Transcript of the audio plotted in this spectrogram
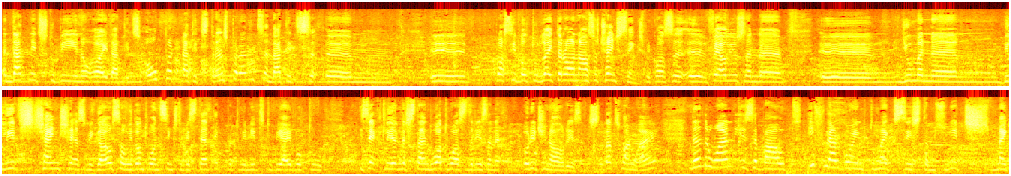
And that needs to be in a way that it's open, that it's transparent, and that it's um, uh, possible to later on also change things because uh, uh values and uh, um, human um, beliefs change as we go, so we don't want things to be static, but we need to be able to exactly understand what was the reason, original reason. So that's one way. The other one is about if we are going to make systems which make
